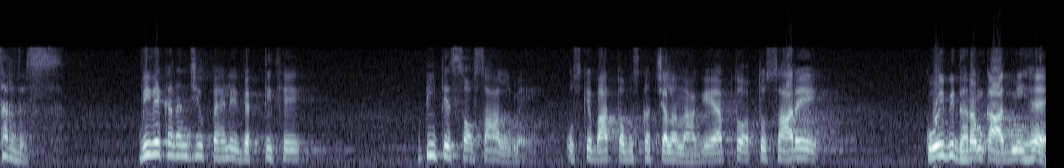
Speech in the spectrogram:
सर्विस विवेकानंद जी पहले व्यक्ति थे, बीते सौ साल में। उसके बाद तो अब उसका चलन आ गया। अब तो अब तो सारे, कोई भी धर्म का आदमी है,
